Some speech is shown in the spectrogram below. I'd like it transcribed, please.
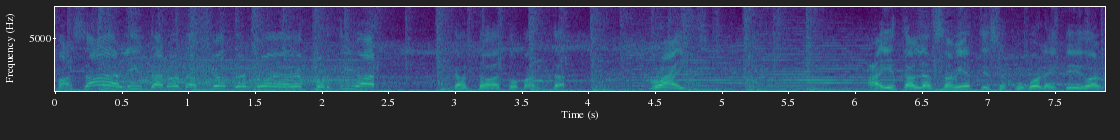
pasada, linda anotación del 9 de Deportiva. Canta Batomanta. Wright. Ahí está el lanzamiento y se jugó la individual.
